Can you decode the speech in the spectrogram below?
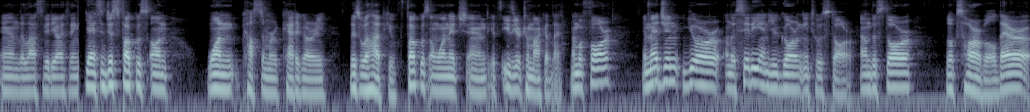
in the last video, I think. Yes, and just focus on one customer category this will help you. Focus on one niche and it's easier to market that. Number four, imagine you're in the city and you're going into a store and the store looks horrible. There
